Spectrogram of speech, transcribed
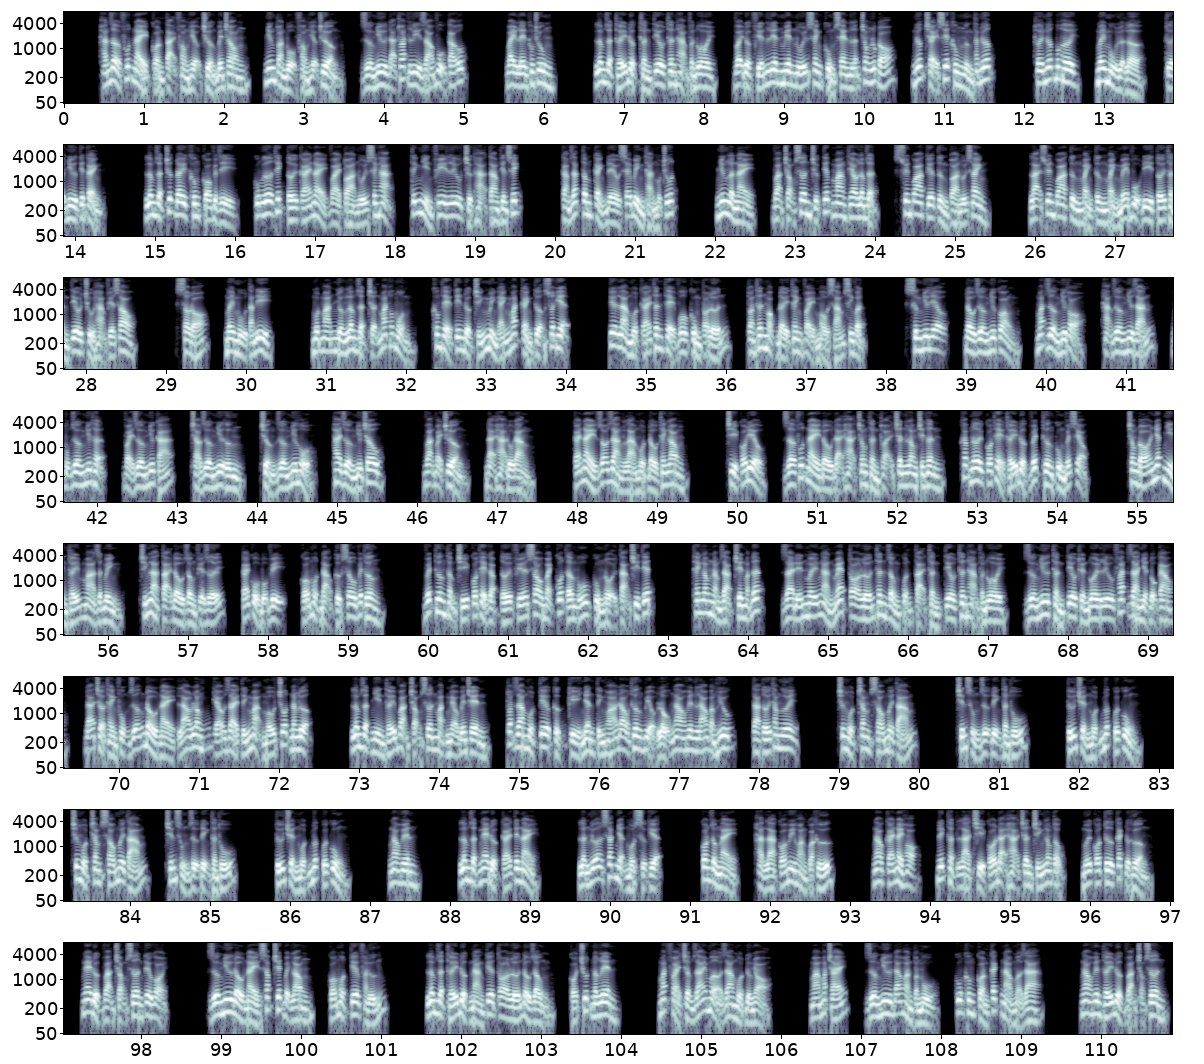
Hắn giờ phút này còn tại phòng hiệu trưởng bên trong, nhưng toàn bộ phòng hiệu trưởng dường như đã thoát ly giáo vụ cao úc bay lên không trung, lâm giật thấy được thần tiêu thân hạm phân đôi, vậy được phiến liên miên núi xanh cùng sen lẫn trong lúc đó, nước chạy xiết không ngừng thắt nước. Hơi nước bốc hơi, mây mù lợn lờ tựa như tiên cảnh. Lâm giật trước đây không có việc gì, cũng ưa thích tới cái này vài tòa núi xanh hạ tính nhìn phi lưu trực hạ tam thiên xích cảm giác tâm cảnh đều sẽ bình thản một chút. Nhưng lần này, vạn trọng sơn trực tiếp mang theo lâm giật, xuyên qua kia từng tòa núi xanh, lại xuyên qua từng mảnh từng mảnh mê vụ đi tới thần tiêu chủ hạm phía sau. Sau đó, mây mù tán đi. Một màn nhường lâm giật trận mắt hốc mồm, không thể tin được chính mình ánh mắt cảnh tượng xuất hiện. Kia là một cái thân thể vô cùng to lớn, toàn thân mọc đầy thanh vảy màu xám sinh vật. Sừng như liệu, đầu dường như cỏng, mắt dường như thỏ, hạng dường như rắn, bụng dường như thận, vảy dường như cá trào dường như ưng, trưởng dường như hổ, hai dường như trâu. Vạn vải trưởng, đại hạ đồ đằng. Cái này rõ ràng là một đầu thanh long chỉ có điều, giờ phút này đầu đại hạ trong thần thoại chân long trên thân, khắp nơi có thể thấy được vết thương cùng vết sẹo. Trong đó nhất nhìn thấy mà giật mình, chính là tại đầu rồng phía dưới, cái cổ bộ vị, có một đạo cực sâu vết thương. Vết thương thậm chí có thể gặp tới phía sau bạch cốt âm ú cùng nội tạng chi tiết. Thanh long nằm dạp trên mặt đất, dài đến mấy ngàn mét to lớn thân rồng quận tại thần tiêu thân hạm phần đuôi, dường như thần tiêu thuyền đuôi lưu phát ra nhiệt độ cao, đã trở thành phụng dưỡng đầu này lao long kéo dài tính mạng mấu chốt năng lượng. Lâm giật nhìn thấy vạn trọng sơn mặt mèo bên trên, toát ra một tia cực kỳ nhân tính hóa đau thương biểu lộ ngao huyên lão bằng hưu, ta tới thăm ngươi chương một trăm sáu mươi tám, chiến sủng dự định thần thú. Tứ chuyển một bước cuối cùng. Chương một trăm sáu mươi tám, chiến sủng dự định thần thú. Tứ chuyển một bước cuối cùng. Ngao huyên. Lâm giật nghe được cái tên này, lần nữa xác nhận một sự kiện. Con rồng này hẳn là có huy hoàng quá khứ. Ngao cái này họ, đích thật là chỉ có đại hạ chân chính long tộc mới có tư cách được hưởng. Nghe được vạn trọng sơn kêu gọi, dường như đầu này sắp chết bệnh long, có một tia phản ứng. Lâm giật thấy được nàng kia to lớn đầu rồng, có chút nâng lên. Mắt phải chậm rãi mở ra một đường nhỏ. Mà mắt trái dường như đã hoàn toàn ngủ cũng không còn cách nào mở ra. Ngao huyên thấy được vạn trọng sơn.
